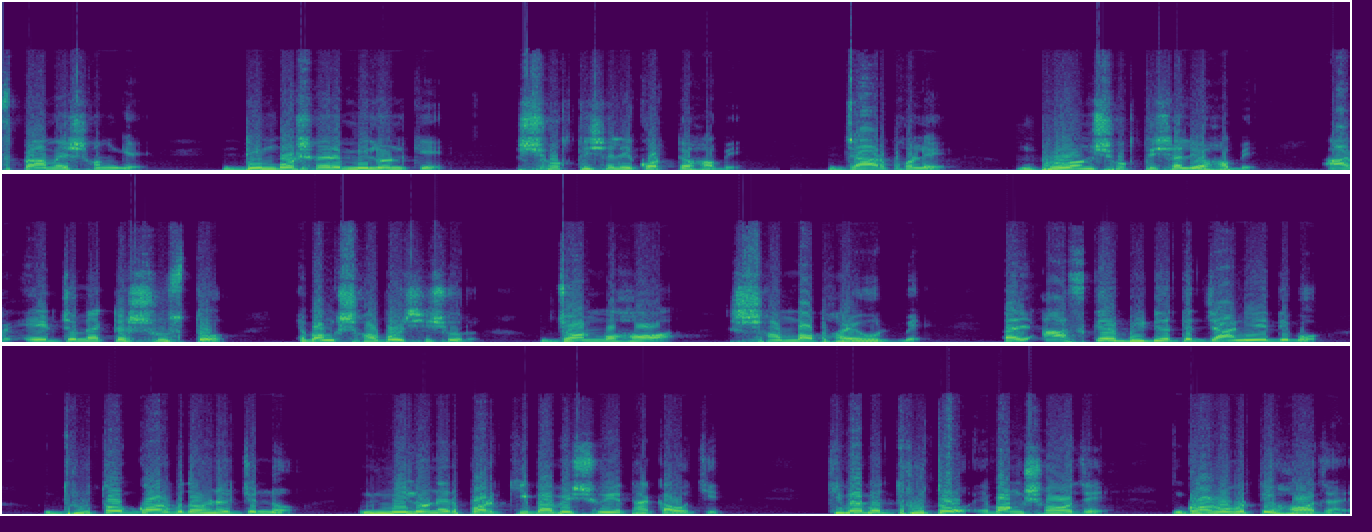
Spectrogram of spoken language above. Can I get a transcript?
স্প্রামের সঙ্গে ডিম্বশয়ের মিলনকে শক্তিশালী করতে হবে, যার ফলে ভ্রূণ শক্তিশালী হবে। আর এর জন্য একটা সুস্থ এবং সবল শিশুর জন্ম হওয়া সম্ভব হয়ে উঠবে। তাই আজকের ভিডিওতে জানিয়ে দিব, দ্রুত গর্ভধারণের জন্য মিলনের পর কীভাবে শুয়ে থাকা উচিত, কীভাবে দ্রুত এবং সহজে গর্ভবতী হওয়া যায়।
